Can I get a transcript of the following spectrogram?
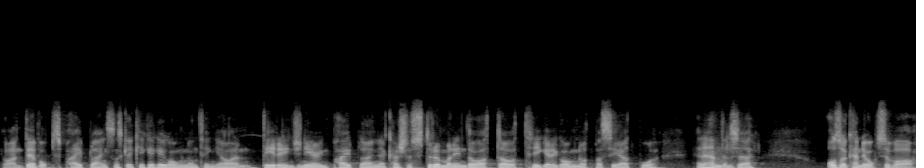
jag har en DevOps pipeline som ska kicka igång någonting. Jag har en data engineering pipeline. Jag kanske strömmar in data och triggar igång något baserat på en händelse. Och så kan det också vara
